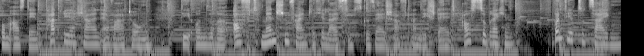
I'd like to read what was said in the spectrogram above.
um aus den patriarchalen Erwartungen, die unsere oft menschenfeindliche Leistungsgesellschaft an dich stellt, auszubrechen und dir zu zeigen,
